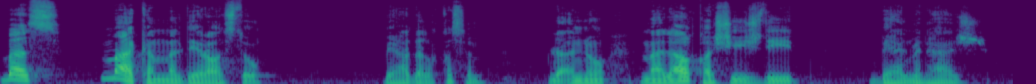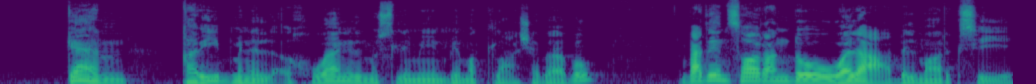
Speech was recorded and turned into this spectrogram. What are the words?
بس ما كمل دراسته بهذا القسم لأنه ما لاقى شي جديد بهالمنهاج. كان قريب من الإخوان المسلمين بمطلع شبابه بعدين صار عنده ولع بالماركسية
